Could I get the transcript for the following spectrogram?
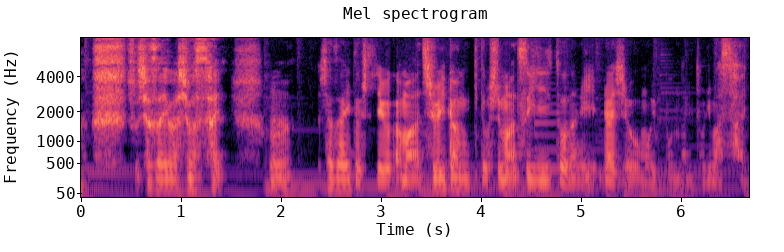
謝罪はします。はい。うん。謝罪としてというか、まあ注意喚起として、まあツイートなり、ラジオをもう一本なり撮ります。はい。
